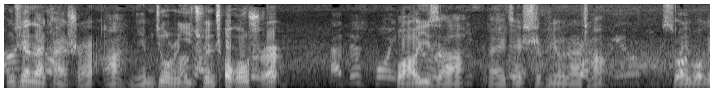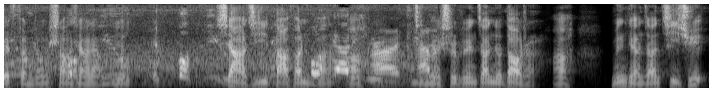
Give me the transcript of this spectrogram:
从现在开始啊，你们就是一群臭狗屎。不好意思啊，哎，这视频有点长，所以我给分成上下两集了。下集大反转啊！今天视频咱就到这啊，明天咱继续。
